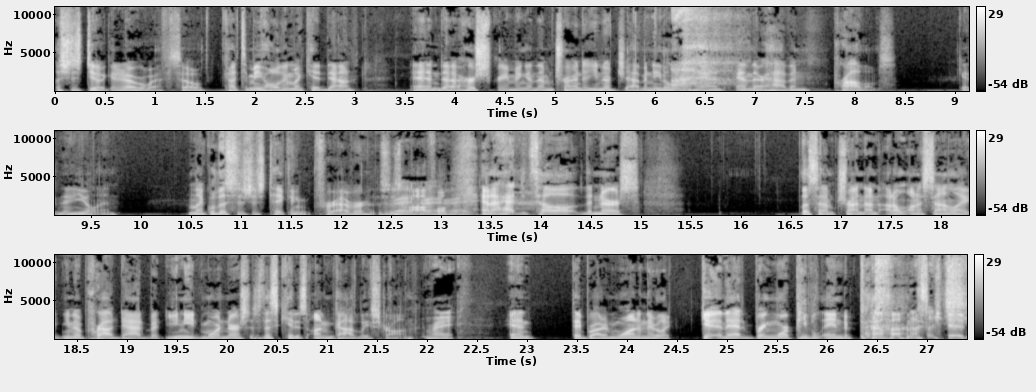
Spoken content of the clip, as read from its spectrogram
let's just do it. Get it over with." So, cut to me holding my kid down, and uh, her screaming, and them trying to, you know, jab a needle in her hand, and they're having problems getting the needle in. I'm like, "Well, this is just taking forever. This is Right, right, awful." right. And I had to tell the nurse. Listen, I'm trying. I don't want to sound like you know proud dad, but you need more nurses. This kid is ungodly strong Right. and they brought in one and they were like get and they had to bring more people in to pound this Oh, kid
